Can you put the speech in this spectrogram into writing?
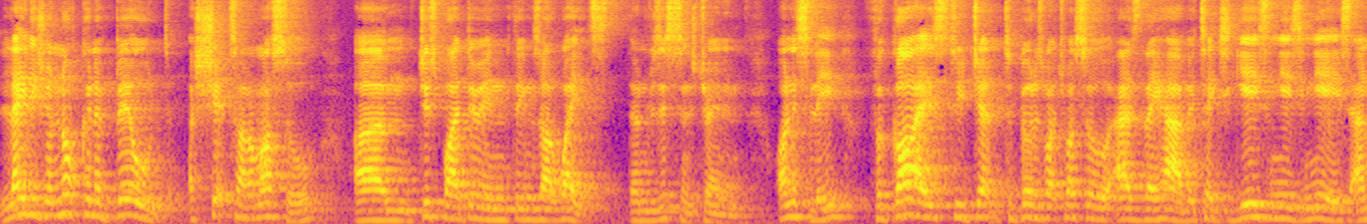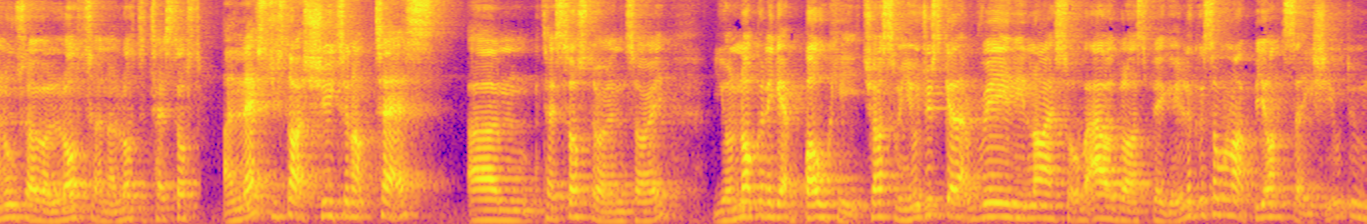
Ladies, you're not going to build a shit ton of muscle um, just by doing things like weights and resistance training. Honestly, for guys to to build as much muscle as they have, it takes years and years and years, and also a lot and a lot of testosterone. Unless you start shooting up test, um, testosterone, sorry, you're not going to get bulky. Trust me, you'll just get that really nice sort of hourglass figure. You look at someone like Beyonce, she'll do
